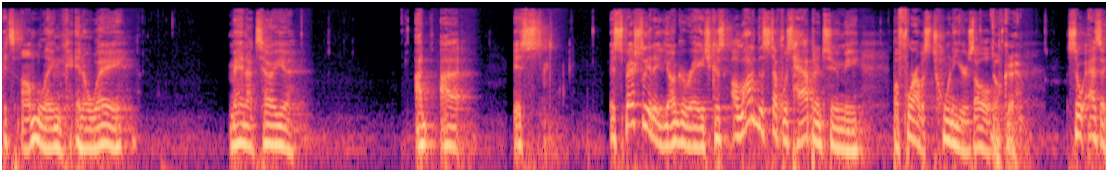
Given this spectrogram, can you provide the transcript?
it's humbling in a way. Man, I tell you, I I it's especially at a younger age because a lot of this stuff was happening to me before I was 20 years old. Okay. So as a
